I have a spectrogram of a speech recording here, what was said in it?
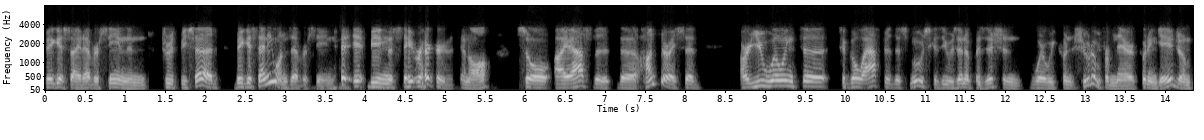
Biggest I'd ever seen. And truth be said, biggest anyone's ever seen, it being the state record and all. So I asked the, the hunter, I said, are you willing to to go after this moose because he was in a position where we couldn't shoot him from there couldn't engage him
